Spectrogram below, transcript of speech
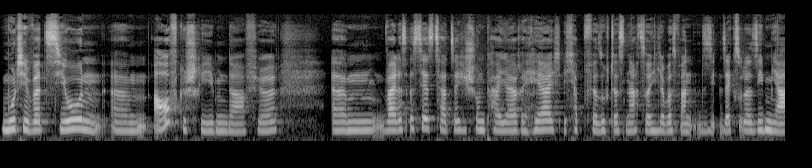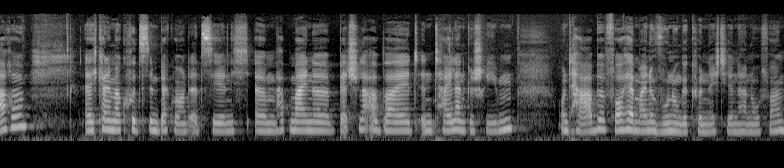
Motivation ähm, aufgeschrieben dafür. Ähm, weil das ist jetzt tatsächlich schon ein paar Jahre her. Ich, ich habe versucht, das nachzureichen. Ich glaube, es waren sechs oder sieben Jahre. Äh, ich kann dir mal kurz den Background erzählen. Ich ähm, habe meine Bachelorarbeit in Thailand geschrieben und habe vorher meine Wohnung gekündigt hier in Hannover.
